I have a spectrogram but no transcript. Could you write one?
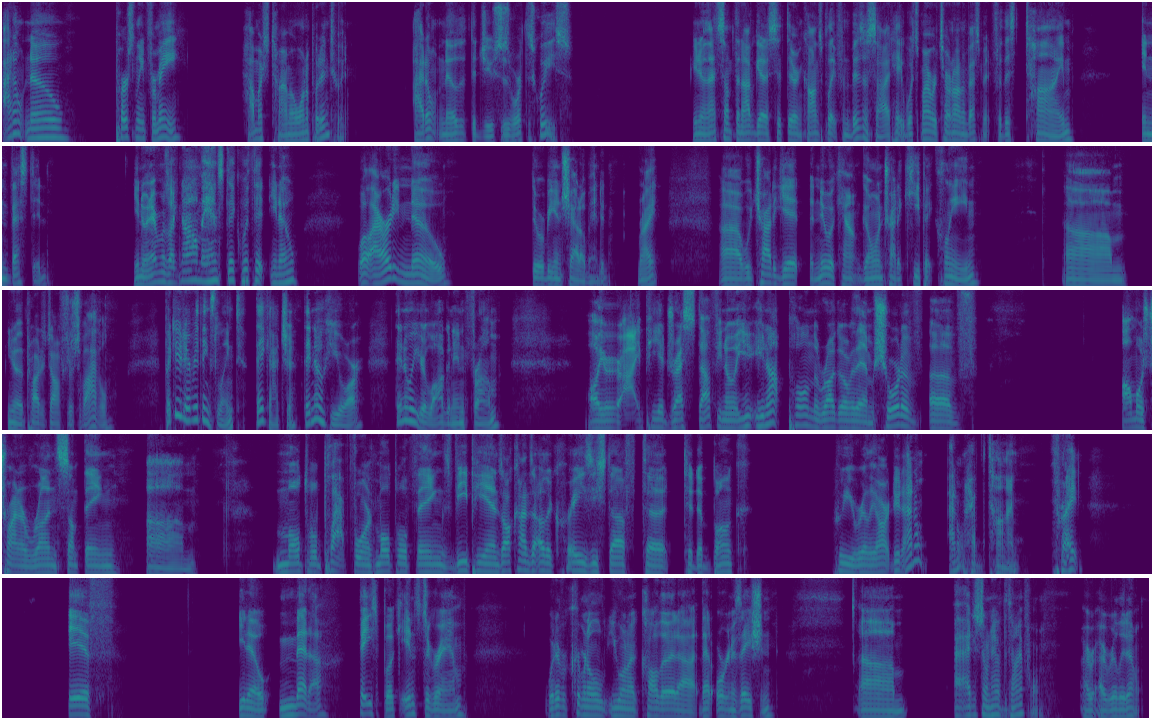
I don't know personally for me how much time I want to put into it. I don't know that the juice is worth the squeeze. You know, that's something I've got to sit there and contemplate from the business side. Hey, what's my return on investment for this time invested? You know, and everyone's like, no, man, stick with it. You know, well, I already know that we're being shadow banded, right? Uh, we try to get a new account going, try to keep it clean. Um, you know, the project officer survival. But dude, everything's linked. They got you. They know who you are. They know where you're logging in from. All your IP address stuff. You know, you, you're not pulling the rug over them. Short of of almost trying to run something um multiple platforms multiple things vpns all kinds of other crazy stuff to to debunk who you really are, dude, I don't I don't have the time, right? If you know, Meta, Facebook, Instagram, whatever criminal you want to call that uh, that organization, um, I, I just don't have the time for them. I, I really don't.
